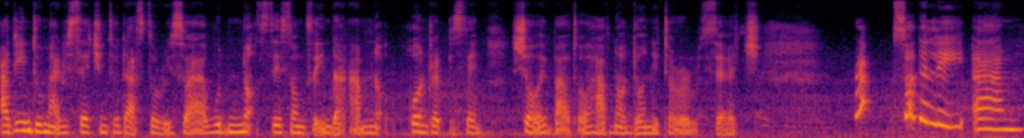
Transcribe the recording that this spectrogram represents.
I didn't do my research into that story, so I would not say something that I'm not 100% sure about or have not done a thorough research. Suddenly, um,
